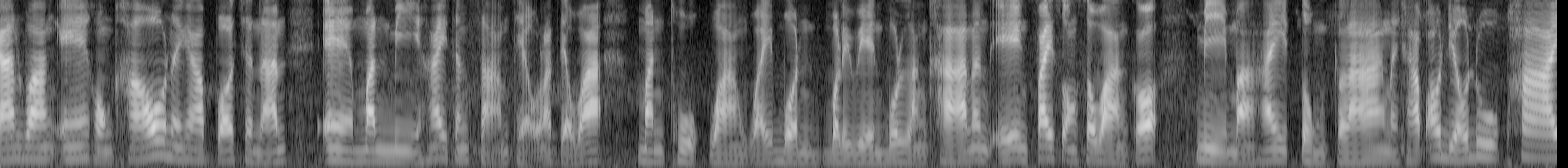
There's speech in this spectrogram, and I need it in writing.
การวางแอร์ของเขานะครับเพราะฉะนั้นแอร์มันมีให้ทั้ง 3 แถวนะแต่ว่ามันถูกวางไว้บนบริเวณบนหลังคานั่นเอง ไฟส่องสว่างก็มีมาให้ตรงกลางนะครับเอาเดี๋ยวดููภาย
